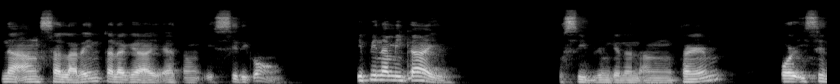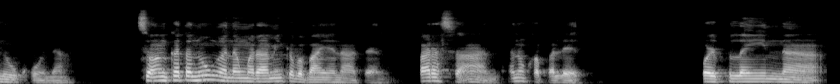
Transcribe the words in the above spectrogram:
na ang salarin talaga ay etong isidigong. Ipinamigay. Posibleng ganun ang term or isinuko na. So ang katanungan ng maraming kababayan natin, para saan? Anong kapalit? Or plain na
